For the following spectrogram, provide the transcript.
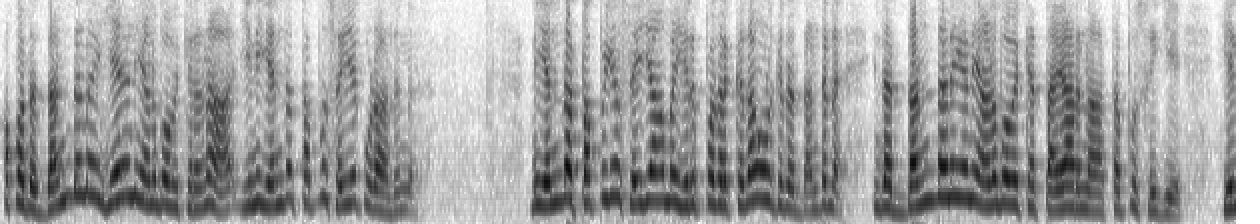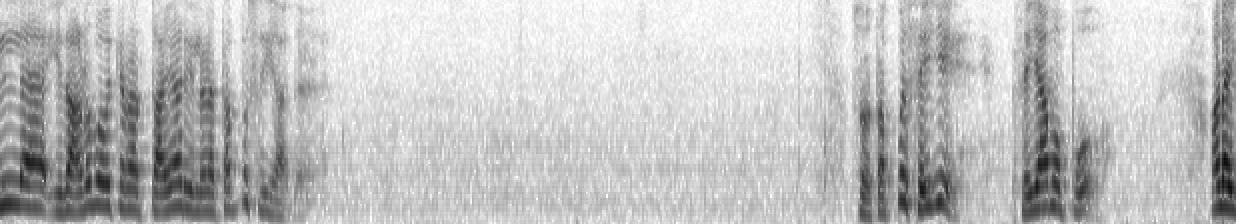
அப்போ அந்த தண்டனை ஏன் நீ அனுபவிக்கிறனா? இனி எந்த தப்பும் செய்யக்கூடாதுன்னு. நீ எந்த தப்பையும் செய்யாமல் இருப்பதற்கு தான் உனக்கு இந்த தண்டனை. இந்த தண்டனையை நீ அனுபவிக்க தயார்னா தப்பு செய்ய. இல்லை இதை அனுபவிக்கிற தயார் இல்லைன்னா தப்பு செய்யாத. ஸோ தப்பு செய்ய. செய்யாமல் போ. ஆனால்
